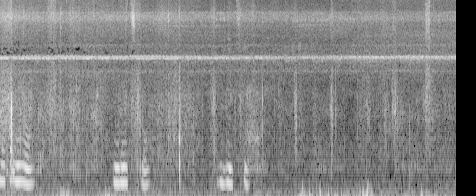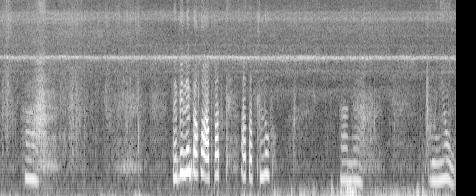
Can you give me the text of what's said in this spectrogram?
Naka niyog. Let's go. Let's go. Ah. Nabilin pa ako apat at ah, tatlo. Ano? Ang niyog.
